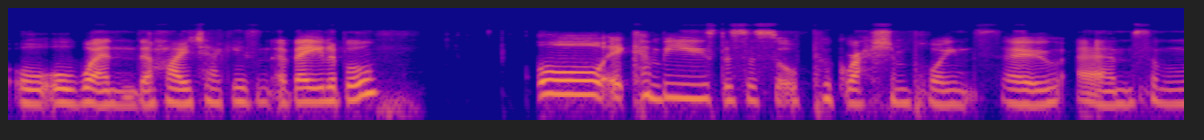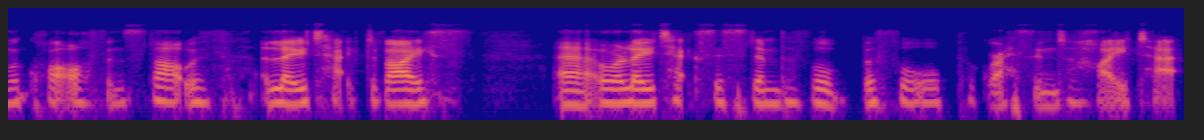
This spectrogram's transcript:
or, or when the high-tech isn't available. Or it can be used as a sort of progression point. So um, someone would quite often start with a low-tech device uh, or a low-tech system before, before progressing to high-tech.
